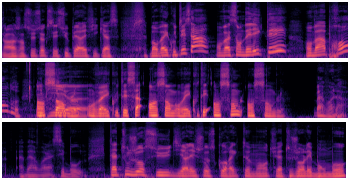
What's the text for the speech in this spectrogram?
Alors, J'en suis sûr que c'est super efficace. Bon, on va écouter ça. On va s'en délecter. On va apprendre. Puis, Ensemble, euh, on va écouter ça ensemble. On va écouter ensemble, ensemble. Bah voilà, ah bah voilà, c'est beau. T'as toujours su dire les choses correctement, tu as toujours les bons mots,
